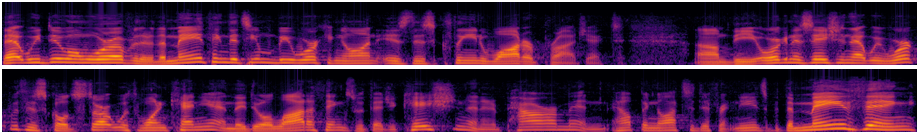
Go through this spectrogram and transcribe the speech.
that we do when we're over there. The main thing the team will be working on is this clean water project. Um, the organization that we work with is called Start with One Kenya, and they do a lot of things with education and empowerment and helping lots of different needs. But the main thing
